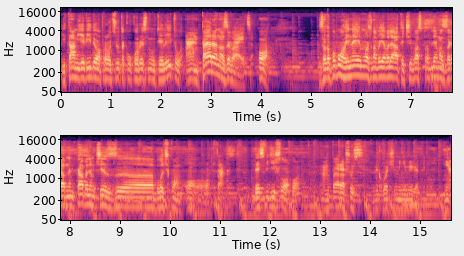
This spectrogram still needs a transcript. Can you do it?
І там є відео про цю таку корисну утиліту. Ампере називається. О! За допомогою неї можна виявляти, чи у вас проблема з зарядним кабелем, чи з е, блочком. О, о, о, так. Десь відійшло, бо Ампера щось не хоче мені міряти. Ні,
